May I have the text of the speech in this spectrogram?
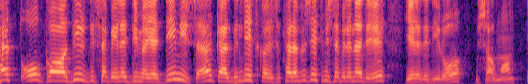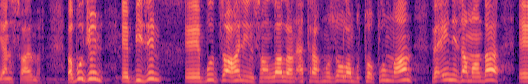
hətta o qadirdirsə belə deməyə demirsə, qəlbində etiqad etsə, tələfüz etmirsə belə nədir? Yenə də deyir o, müsəlman, yəni sayılmır. Və bu gün e, bizim e, bu cahil insanlarla, ətrafımızda olan bu toplumla və eyni zamanda e,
